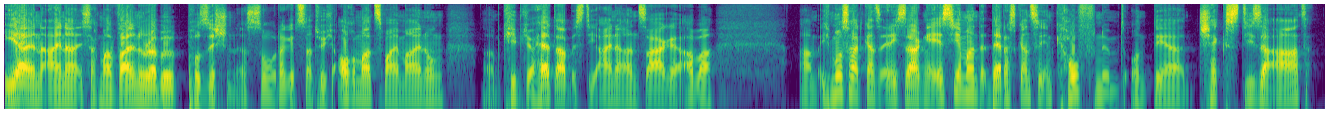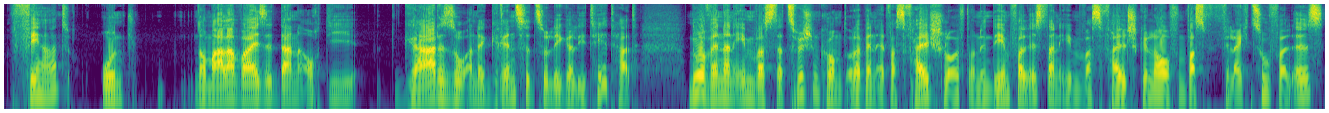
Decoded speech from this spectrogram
eher in einer, ich sag mal, vulnerable Position ist. So, da gibt es natürlich auch immer zwei Meinungen. Ähm, keep your head up ist die eine Ansage, aber ähm, ich muss halt ganz ehrlich sagen, er ist jemand, der das Ganze in Kauf nimmt und der Checks dieser Art fährt und normalerweise dann auch die gerade so an der Grenze zur Legalität hat. Nur wenn dann eben was dazwischen kommt oder wenn etwas falsch läuft und in dem Fall ist dann eben was falsch gelaufen, was vielleicht Zufall ist,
